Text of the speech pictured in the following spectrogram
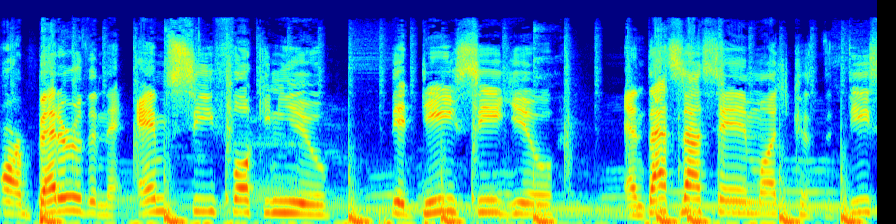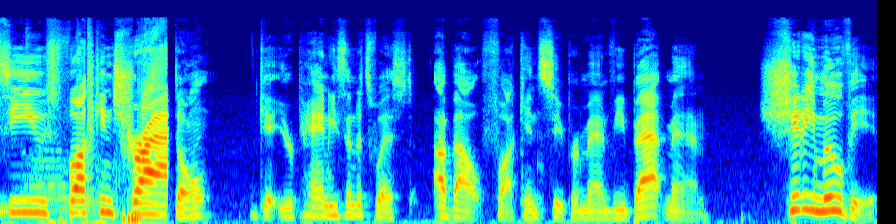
are better than the MC fucking U, the DCU, and that's not saying much because the DCU's fucking trash. Don't get your panties in a twist about fucking Superman v Batman. Shitty movie.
